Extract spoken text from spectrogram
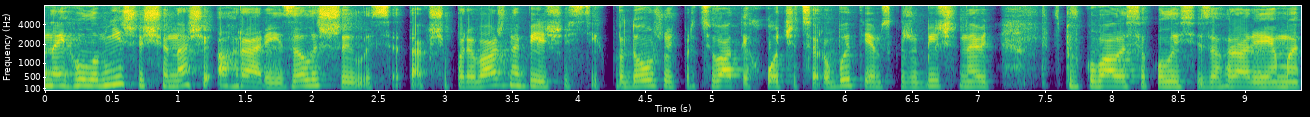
найголовніше, що наші аграрії залишилися, так що переважна більшість їх продовжують працювати, хоче це робити. Я вам скажу більше, навіть спілкувалися колись із аграріями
